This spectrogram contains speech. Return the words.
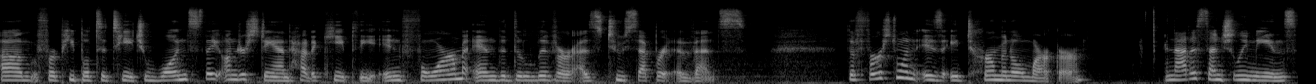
um, for people to teach once they understand how to keep the inform and the deliver as two separate events. The first one is a terminal marker. And that essentially means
